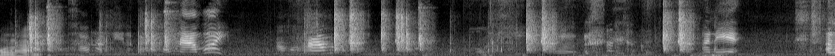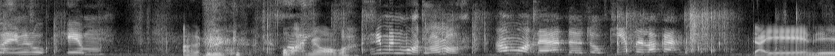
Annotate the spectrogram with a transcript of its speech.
ห้องน้ำเข้าทางนี้แล้วกันห้องน้ำเว้ยเอาห้องน้เอออันนี้อะไรไม่รู้เอ็มอะไรผมอ่านไม่ออกว่ะนี่มันหมดแล้วเหรอำเอาหมดแล้ว เดี๋ยวจบคลิปเลยแล้วกัน ใจเย็นพี่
